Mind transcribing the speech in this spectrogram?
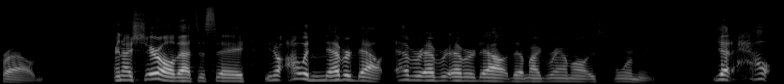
proud and I share all that to say, you know, I would never doubt, ever, ever, ever doubt that my grandma is for me. Yet, how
